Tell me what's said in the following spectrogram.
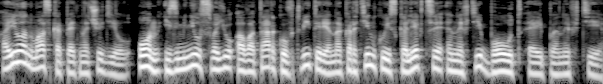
А Илон Маск опять начудил. Он изменил свою аватарку в Твиттере на картинку из коллекции NFT Boat Ape NFT.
